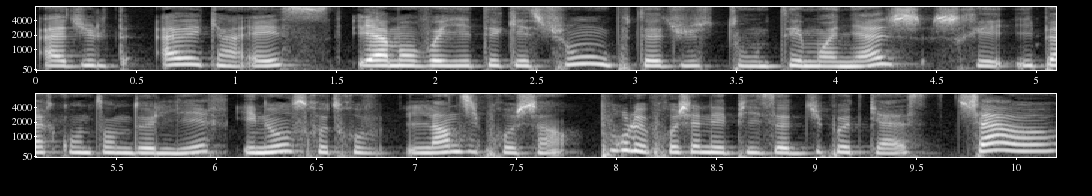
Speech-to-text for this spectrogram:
adulte avec un S et à m'envoyer tes questions ou peut-être juste ton témoignage. Je serai hyper contente de le lire. Et nous, on se retrouve lundi prochain pour le prochain épisode du podcast. Ciao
